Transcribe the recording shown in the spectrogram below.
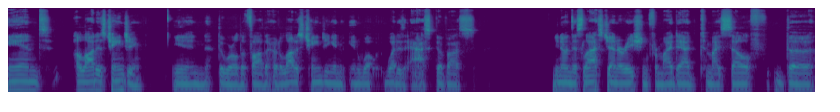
And a lot is changing in the world of fatherhood. A lot is changing in, in what, what is asked of us. You know, in this last generation, from my dad to myself, the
